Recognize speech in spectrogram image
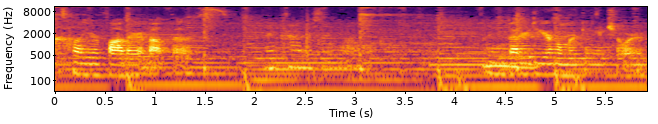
Not tell your father about this. I promise I won't. And you better do your homework and your chores.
